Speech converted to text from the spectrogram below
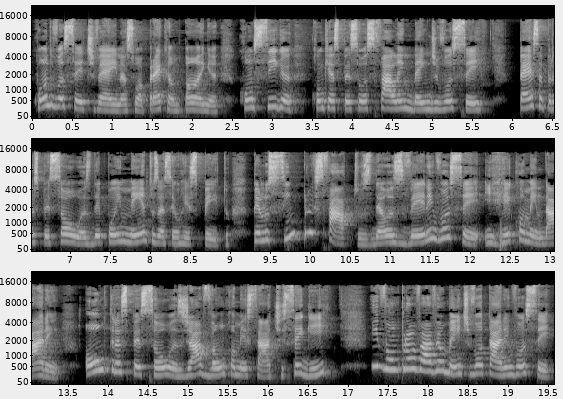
quando você estiver aí na sua pré-campanha, consiga com que as pessoas falem bem de você. Peça para as pessoas depoimentos a seu respeito. Pelos simples fatos delas verem você e recomendarem, outras pessoas já vão começar a te seguir e vão provavelmente votar em você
